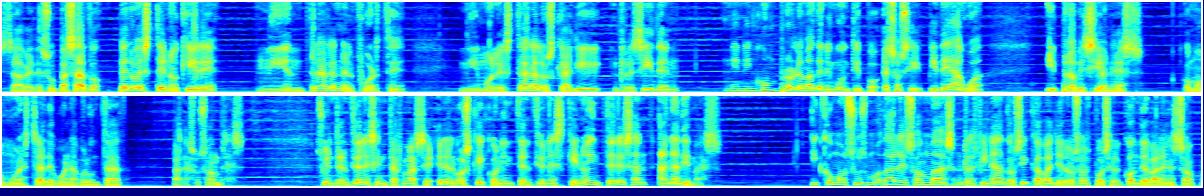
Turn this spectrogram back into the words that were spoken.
sabe de su pasado, pero este no quiere ni entrar en el fuerte, ni molestar a los que allí residen, ni ningún problema de ningún tipo. Eso sí, pide agua y provisiones como muestra de buena voluntad para sus hombres. Su intención es internarse en el bosque con intenciones que no interesan a nadie más. Y como sus modales son más refinados y caballerosos, pues el conde Valenso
